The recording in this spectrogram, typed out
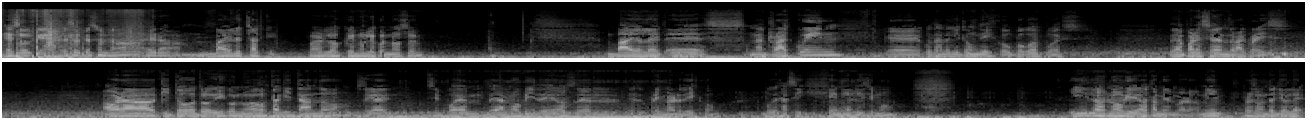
eso que, eso que sonaba era Violet Chachki, para los que no le conocen. Violet es una drag queen que justamente quitó un disco un poco después de aparecer en Drag Race. Ahora quitó otro disco nuevo, está quitando. Si, pueden, vean los videos del, primer disco, porque es así genialísimo. Y los nuevos videos también, ¿verdad? A mí, personalmente, yo le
